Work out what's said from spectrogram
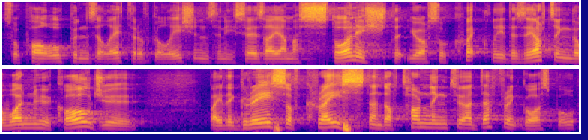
So Paul opens the letter of Galatians and he says, I am astonished that you are so quickly deserting the one who called you by the grace of Christ and are turning to a different gospel,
